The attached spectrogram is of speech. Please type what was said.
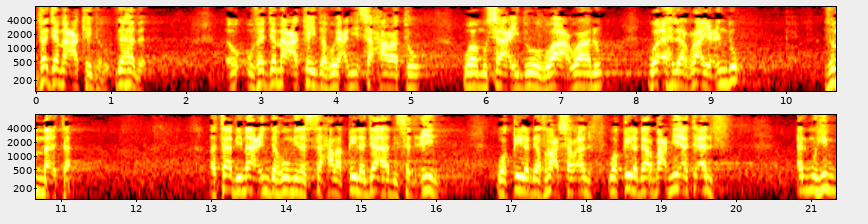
فجمع كيده ذهب. فجمع كيده يعني سحرته ومساعدوه وأعوانه. وأهل الرأي عنده ثم أتى. أتى بما عنده من السحرة. قيل جاء بسبعين وقيل باثنى عشر ألف وقيل بأربعمائة ألف. المهم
